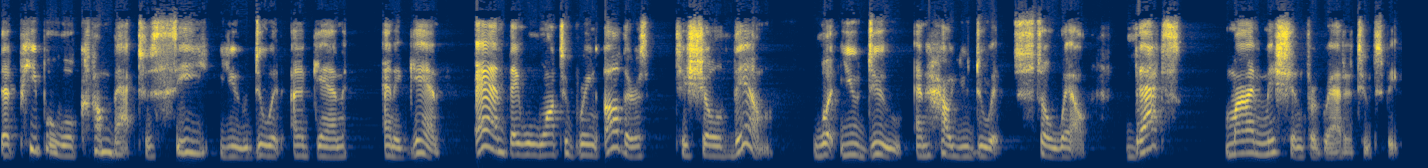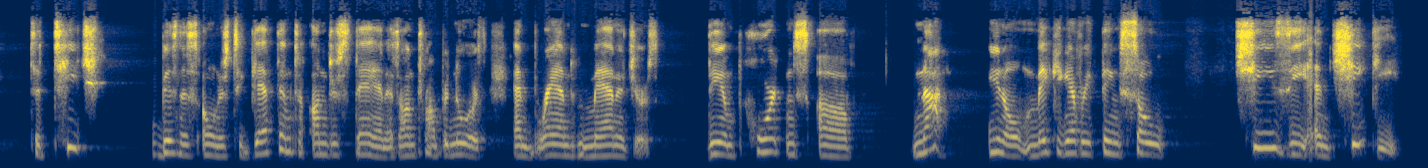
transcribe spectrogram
that people will come back to see you do it again and again. And they will want to bring others to show them what you do and how you do it so well. That's my mission for Gratitude Speak to teach business owners, to get them to understand as entrepreneurs and brand managers the importance of not, you know, making everything so cheesy and cheeky,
